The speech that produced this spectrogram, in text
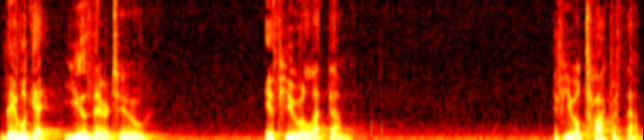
They will get you there too if you will let them, if you will talk with them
